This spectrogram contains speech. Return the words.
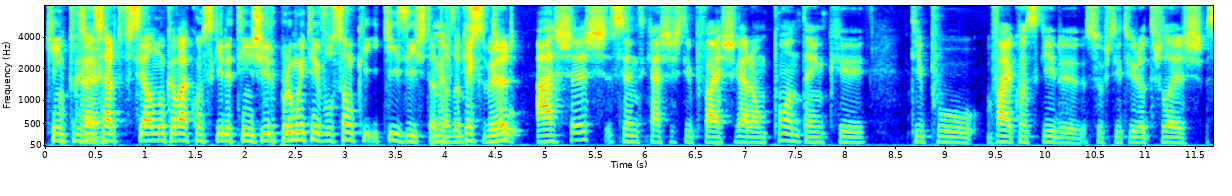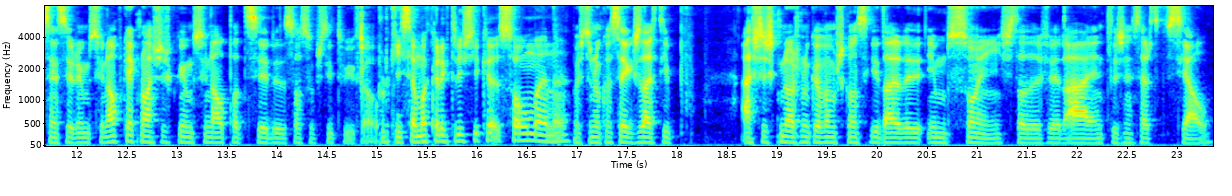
que a inteligência artificial nunca vai conseguir atingir por muita evolução que, que exista. Mas Estás a porque é que perceber? tu achas, sendo que achas tipo vai chegar a um ponto em que tipo vai conseguir eh, substituir outros leis sem ser emocional, porque é que não achas que o emocional pode ser eh, só substituível? Porque isso é uma característica só humana. Mas tu não consegues dar tipo. Achas que nós nunca vamos conseguir dar eh, emoções, estás a ver, à inteligência artificial?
